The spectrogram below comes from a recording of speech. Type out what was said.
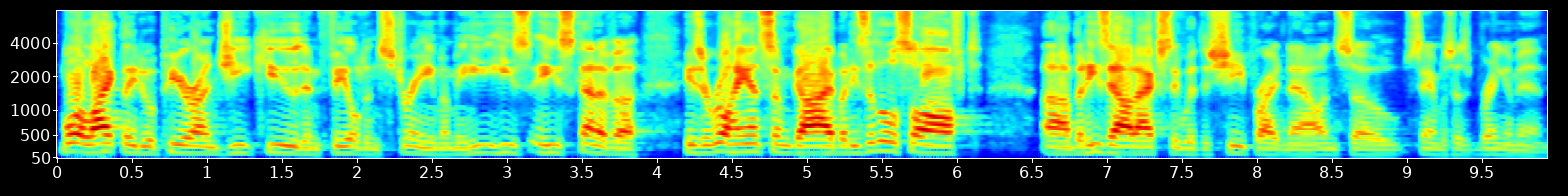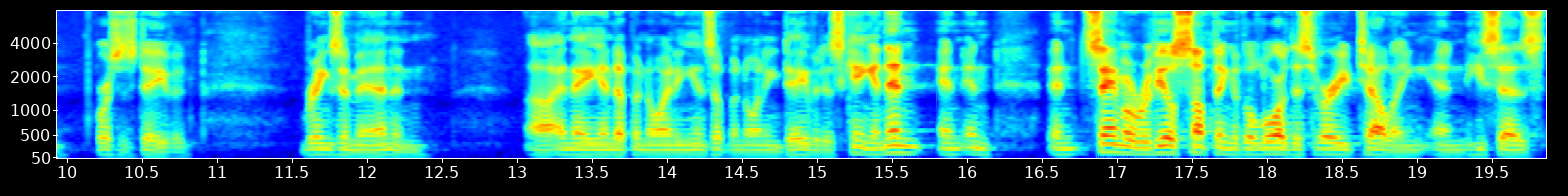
more likely to appear on GQ than Field and Stream. I mean, he, he's, he's kind of a, he's a real handsome guy, but he's a little soft. Uh, but he's out actually with the sheep right now. And so Samuel says, Bring him in. Of course, it's David. Brings him in, and, uh, and they end up anointing, ends up anointing David as king. And then and, and, and Samuel reveals something of the Lord that's very telling. And he says,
